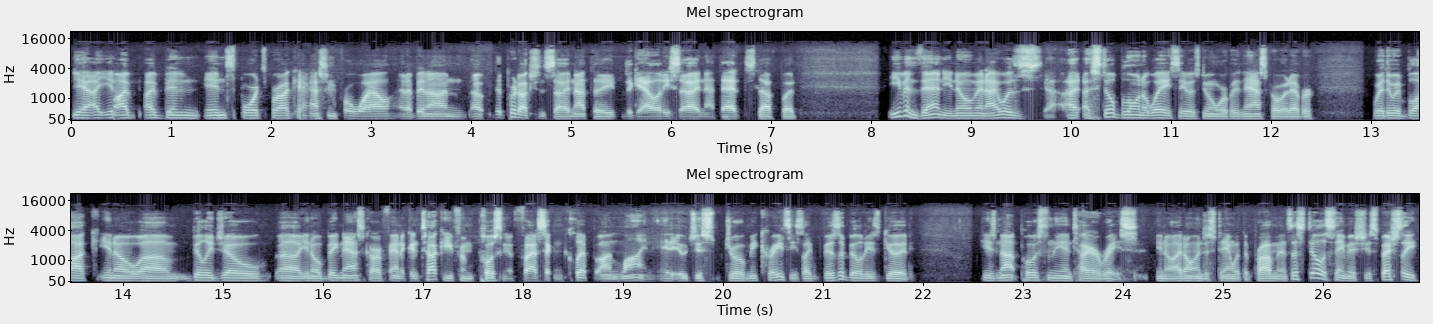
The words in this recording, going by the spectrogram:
Yeah, you know, I've I've been in sports broadcasting for a while, and I've been on uh, the production side, not the legality side, not that stuff, but even then, you know, man, I was I, I was still blown away. Say I was doing work with NASCAR or whatever, where they would block, you know, um, Billy Joe, uh, you know, big NASCAR fan of Kentucky from posting a five second clip online. And it just drove me crazy. It's like visibility is good. He's not posting the entire race. You know, I don't understand what the problem is. It's still the same issue, especially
